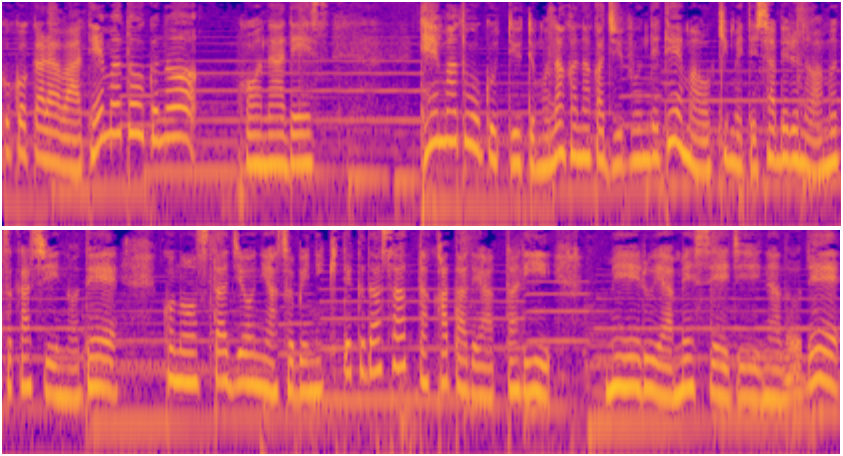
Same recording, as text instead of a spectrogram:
ここからはテーマトークのコーナーです。テーマトークって言ってもなかなか自分でテーマを決めて喋るのは難しいので、このスタジオに遊びに来てくださった方であったり、メールやメッセージなどで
